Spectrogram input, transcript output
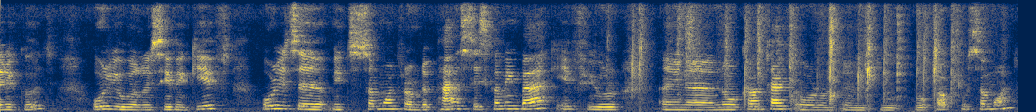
very good or you will receive a gift or it's a it's someone from the past is coming back if you're in a no contact or um, you broke up with someone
